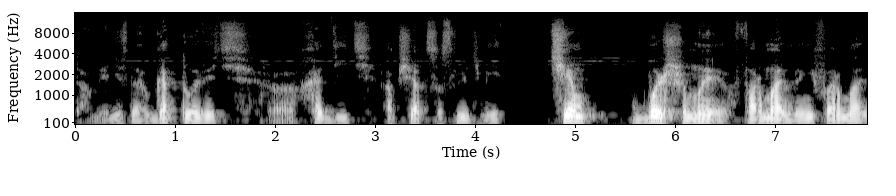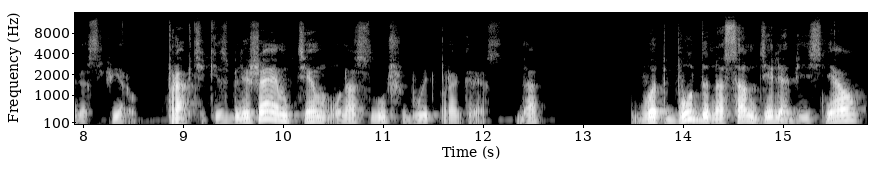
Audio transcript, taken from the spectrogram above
там, я не знаю, готовить, ходить, общаться с людьми. Чем больше мы формальную и неформальную сферу практики сближаем, тем у нас лучше будет прогресс. Да? Вот Будда на самом деле объяснял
